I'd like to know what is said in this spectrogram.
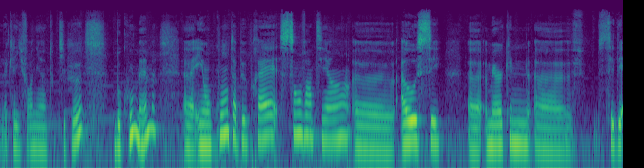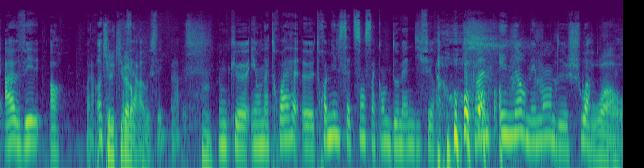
la Californie un tout petit peu, beaucoup même. Euh, et on compte à peu près 121 euh, AOC, euh, American, euh, c'est des AVA. Voilà. Ok. C'est l'équivalent. AOC, voilà. Hmm. Donc, euh, et on a trois, euh, 3750 domaines différents. A quand même énormément de choix. Waouh.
